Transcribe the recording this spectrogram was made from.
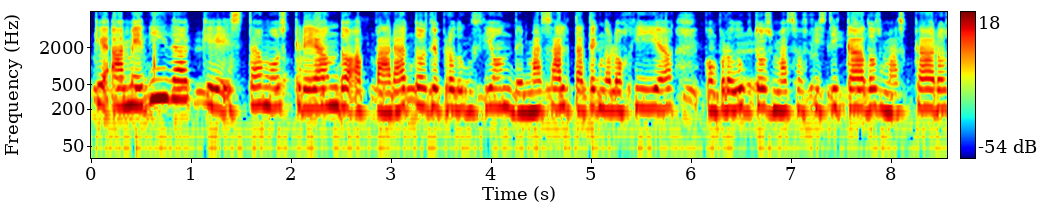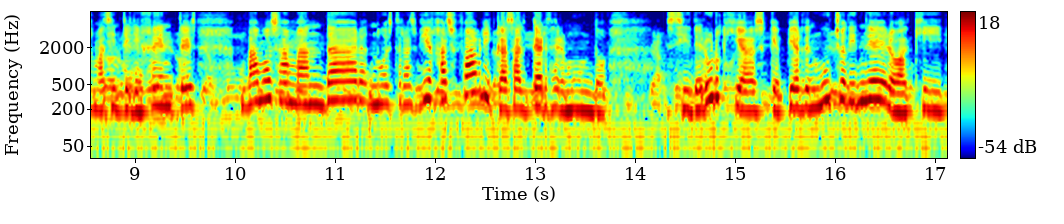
que a medida que estamos creando aparatos de producción de más alta tecnología, con productos más sofisticados, más caros, más inteligentes, vamos a mandar nuestras viejas fábricas al tercer mundo. Siderurgias que pierden mucho dinero aquí,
